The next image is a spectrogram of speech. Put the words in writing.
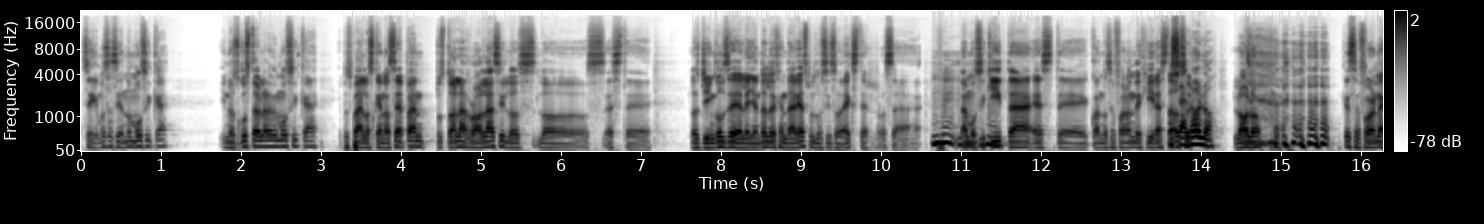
seguimos haciendo música y nos gusta hablar de música. Pues para los que no sepan, pues todas las rolas y los, los, este, los jingles de leyendas legendarias, pues los hizo Dexter. O sea, la musiquita, este, cuando se fueron de gira a ujú. O Estados sea, Unidos. Lolo. Lolo, que se fueron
